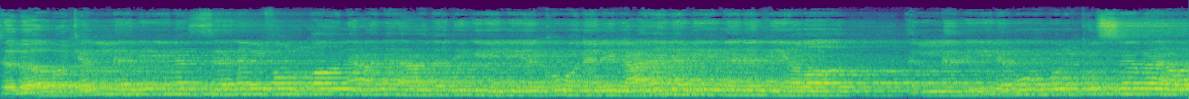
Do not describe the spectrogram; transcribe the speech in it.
تبارك الذي نزل الفرقان على عبده ليكون للعالمين نذيرا. الذي له ملك السماوات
